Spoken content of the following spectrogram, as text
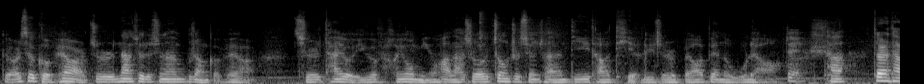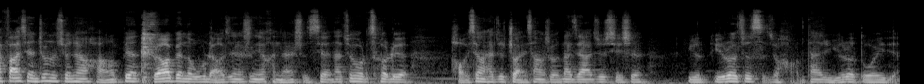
对，而且葛培尔就是纳粹的宣传部长葛培尔，其实他有一个很有名的话，他说政治宣传第一条铁律就是不要变得无聊。对，他，但是他发现政治宣传好像变不要变得无聊这件事情很难实现，他最后的策略好像他就转向说大家就其实娱娱乐至死就好了，但是娱乐多一点。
